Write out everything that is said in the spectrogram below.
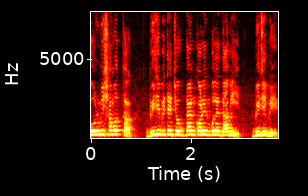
কর্মী সমর্থক বিজেপিতে যোগদান করেন বলে দাবি বিজেপির।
